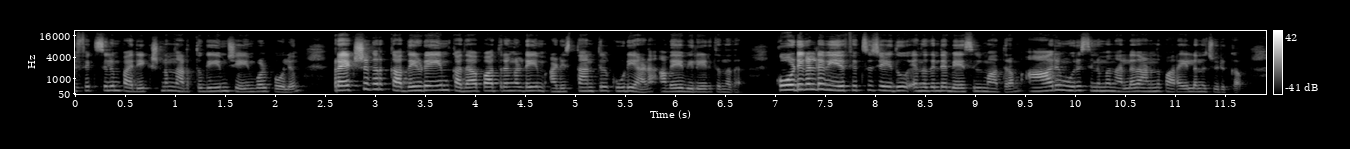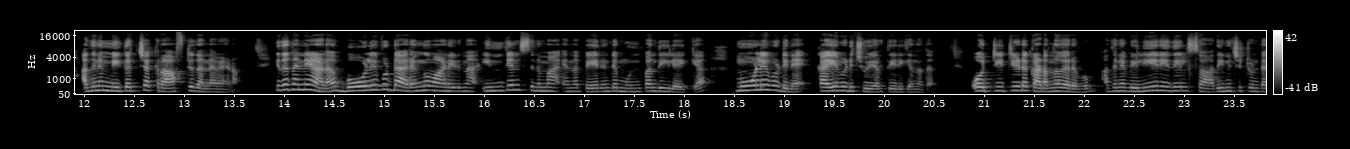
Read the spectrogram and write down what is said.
എഫ് എക്സിലും പരീക്ഷണം നടത്തുകയും ചെയ്യുമ്പോൾ പോലും പ്രേക്ഷകർ കഥയുടെയും കഥാപാത്രങ്ങളുടെയും അടിസ്ഥാനത്തിൽ കൂടിയാണ് അവയെ വിലയിരുത്തുന്നത്. കോടികളുടെ വി എഫ് എക്സ് ചെയ്തു എന്നതിന്റെ ബേസിൽ മാത്രം ആരും ഒരു സിനിമ നല്ലതാണെന്ന് പറയില്ലെന്ന് ചുരുക്കം. അതിന് മികച്ച ക്രാഫ്റ്റ് തന്നെ വേണം. ഇത് തന്നെയാണ് ബോളിവുഡ് അരങ്ങുവാണിരുന്ന ഇന്ത്യൻ സിനിമ എന്ന പേരിന്റെ മുൻപന്തിയിലേക്ക് മോളിവുഡിനെ കൈപിടിച്ചുയർത്തിയിരിക്കുന്നത്. ഒ ടി ടിയുടെ കടന്നുവരവും അതിനെ വലിയ രീതിയിൽ സ്വാധീനിച്ചിട്ടുണ്ട്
